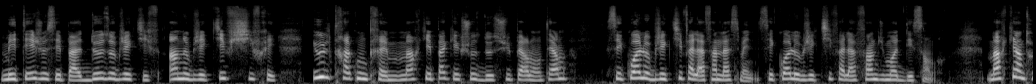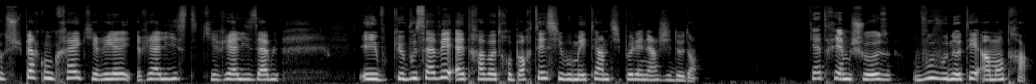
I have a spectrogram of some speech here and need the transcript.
mettez, je sais pas, deux objectifs. Un objectif chiffré, ultra concret. Marquez pas quelque chose de super long terme. C'est quoi l'objectif à la fin de la semaine? C'est quoi l'objectif à la fin du mois de décembre? Marquez un truc super concret qui est réaliste, qui est réalisable et que vous savez être à votre portée si vous mettez un petit peu l'énergie dedans. Quatrième chose, vous vous notez un mantra.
